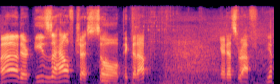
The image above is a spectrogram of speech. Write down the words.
Well, there is a health chest, so hmm. pick that up. Yeah, that's Raph. Yep.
